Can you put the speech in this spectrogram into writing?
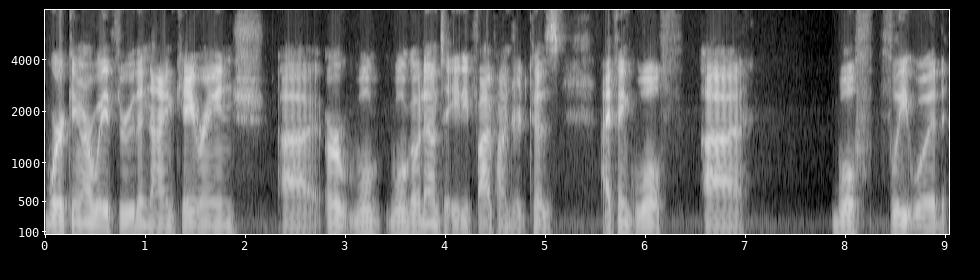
working our way through the 9K range, uh, or we'll we'll go down to 8,500 because I think Wolff, uh, Wolff, Fleetwood,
